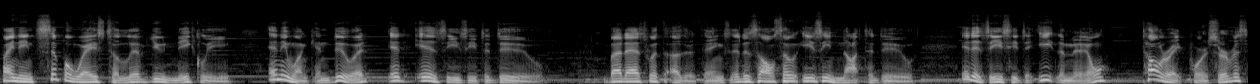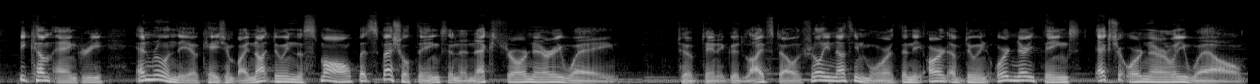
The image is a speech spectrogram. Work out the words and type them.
finding simple ways to live uniquely. Anyone can do it, it is easy to do. But as with other things, it is also easy not to do. It is easy to eat the meal, tolerate poor service, become angry, and ruin the occasion by not doing the small but special things in an extraordinary way. To obtain a good lifestyle is really nothing more than the art of doing ordinary things extraordinarily well.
